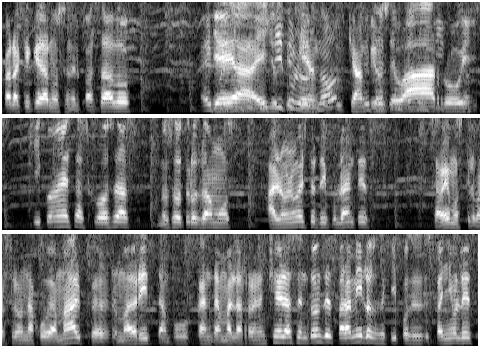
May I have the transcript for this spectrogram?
¿Para qué quedarnos en el pasado? Llega a ellos sin que títulos, siguen ¿no? con sus champions de barro y, títulos. y con esas cosas nosotros vamos a lo nuestro tripulantes. Sabemos que el Barcelona juega mal, pero el Madrid tampoco canta mal las rancheras. Entonces, para mí, los equipos españoles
